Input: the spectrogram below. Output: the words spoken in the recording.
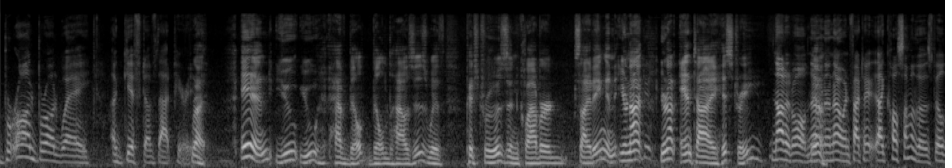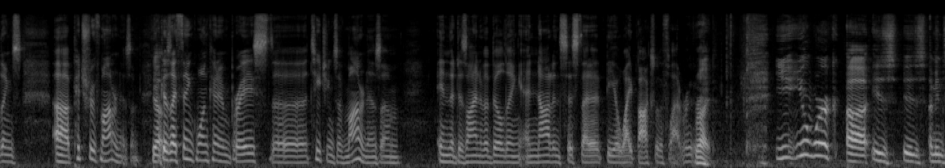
broad, broad way a gift of that period. Right. And you you have built build houses with pitched roofs and clapboard siding, and you're not you're not anti-history. Not at all. No, Yeah. no, no. In fact, I, I call some of those buildings uh, pitch roof modernism Yeah. because I think one can embrace the teachings of modernism in the design of a building and not insist that it be a white box with a flat roof. Right. Y- Your work uh, is is I mean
